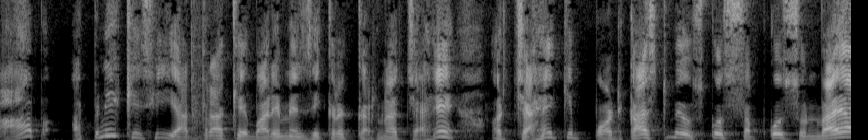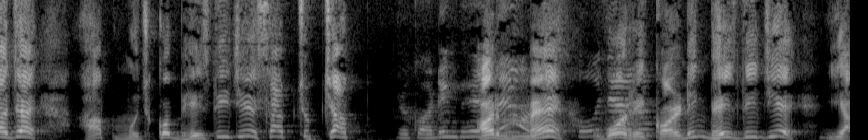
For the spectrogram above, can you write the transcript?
आप अपनी किसी यात्रा के बारे में ज़िक्र करना चाहें और चाहें कि पॉडकास्ट में उसको सबको सुनवाया जाए आप मुझको भेज दीजिए साहब चुपचाप। रिकॉर्डिंग भेज और मैं वो रिकॉर्डिंग भेज दीजिए या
